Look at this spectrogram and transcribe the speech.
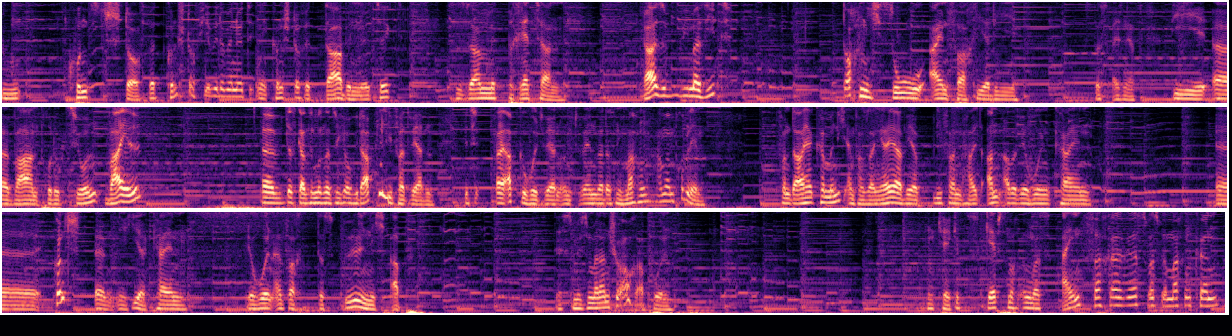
zu Kunststoff. Wird Kunststoff hier wieder benötigt? Ne, Kunststoff wird da benötigt. Zusammen mit Brettern. Ja, also wie man sieht, doch nicht so einfach hier die... Was ist das Eisenerz? Die äh, Warenproduktion, weil äh, das Ganze muss natürlich auch wieder abgeliefert werden. Äh, abgeholt werden. Und wenn wir das nicht machen, haben wir ein Problem. Von daher können wir nicht einfach sagen, ja, ja, wir liefern halt an, aber wir holen kein äh, Kunst, äh, nee, hier, kein, wir holen einfach das Öl nicht ab. Das müssen wir dann schon auch abholen. Okay, gäbe es noch irgendwas Einfacheres, was wir machen können?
